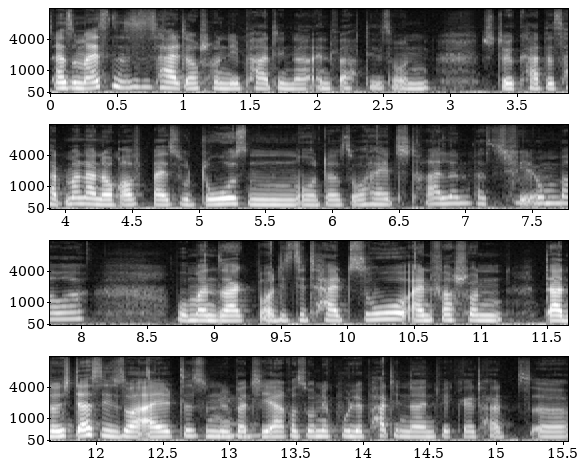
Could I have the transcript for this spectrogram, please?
Also meistens ist es halt auch schon die Patina einfach, die so ein Stück hat. Das hat man dann auch oft bei so Dosen oder so Heizstrahlen, was ich viel umbaue wo man sagt, boah, die sieht halt so einfach schon dadurch, dass sie so alt ist und über die Jahre so eine coole Patina entwickelt hat, äh,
